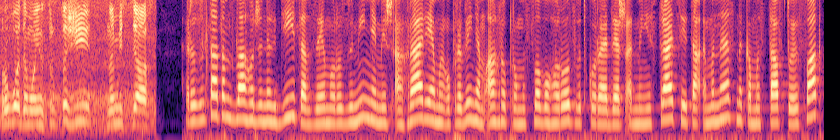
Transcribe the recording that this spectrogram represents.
проводимо інструктажі на місцях. Результатом злагоджених дій та взаєморозуміння між аграріями, управлінням агропромислового розвитку райдержадміністрації та МНСниками став той факт,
